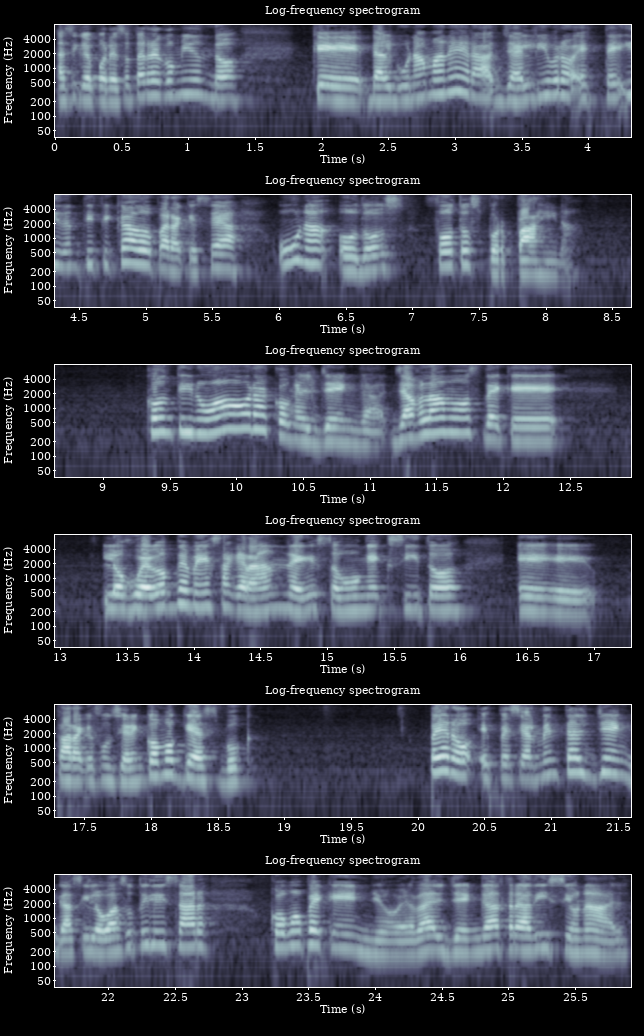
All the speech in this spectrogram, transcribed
Así que por eso te recomiendo que de alguna manera ya el libro esté identificado para que sea una o dos fotos por página. Continúa ahora con el Jenga. Ya hablamos de que los juegos de mesa grandes son un éxito eh, para que funcionen como guestbook, pero especialmente al Jenga, si lo vas a utilizar como pequeño, ¿verdad? El Jenga tradicional.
